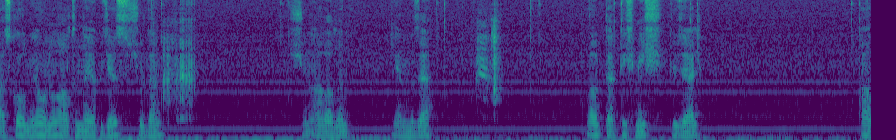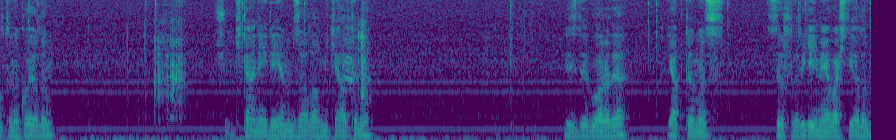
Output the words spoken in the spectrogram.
Kask olmuyor. Onu altınla yapacağız. Şuradan şunu alalım yanımıza. Balıklar pişmiş. Güzel. Altını koyalım. Şu iki taneyi de yanımıza alalım. iki altını. Biz de bu arada yaptığımız zırhları giymeye başlayalım.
